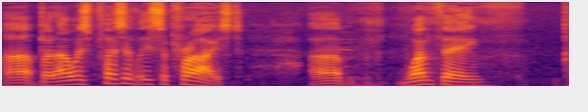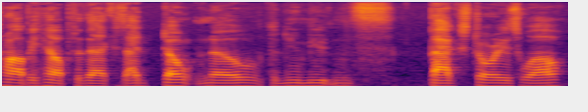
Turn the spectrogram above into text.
Uh, but I was pleasantly surprised. Um, one thing probably helped with that because I don't know the New Mutants backstory as well.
